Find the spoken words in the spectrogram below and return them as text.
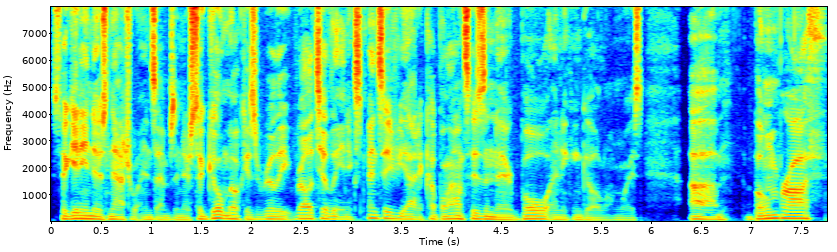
so getting those natural enzymes in there. So goat milk is really relatively inexpensive. You add a couple ounces in their bowl, and it can go a long ways. Um, bone broth,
